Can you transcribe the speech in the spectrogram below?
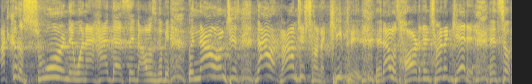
I could have sworn that when I had that six I was gonna be, but now I'm just, now, now I'm just trying to keep it. And that was harder than trying to get it. And so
